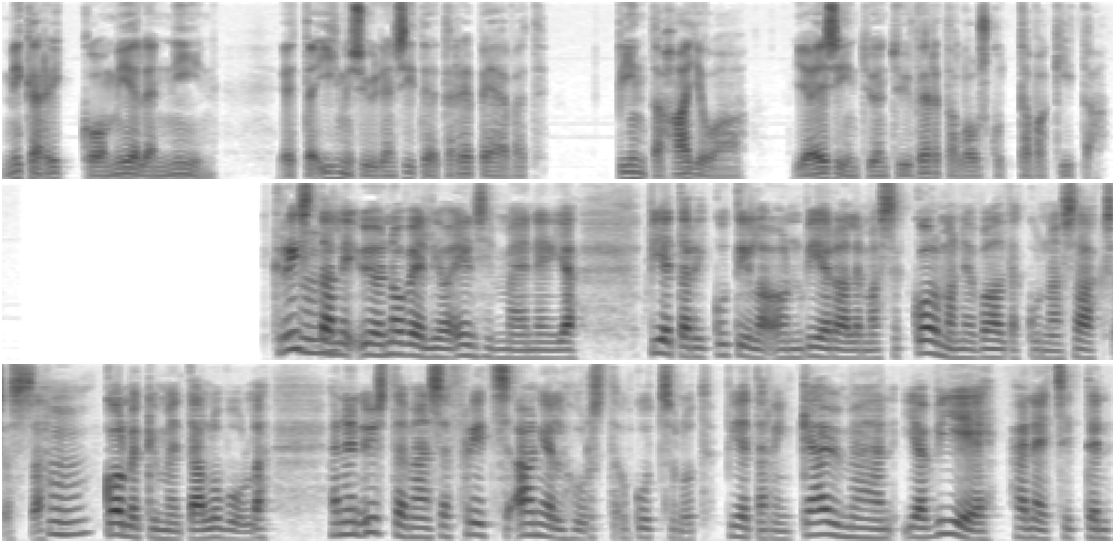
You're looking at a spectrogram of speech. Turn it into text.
Mikä rikkoo mielen niin, että ihmisyyden siteet repeävät, pinta hajoaa ja esiin työntyy vertalouskuttava kita? Kristalliyö-novelli on ensimmäinen ja Pietari Kutila on vierailemassa kolmannen valtakunnan Saksassa mm. 30-luvulla. Hänen ystävänsä Fritz Angelhurst on kutsunut Pietarin käymään ja vie hänet sitten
